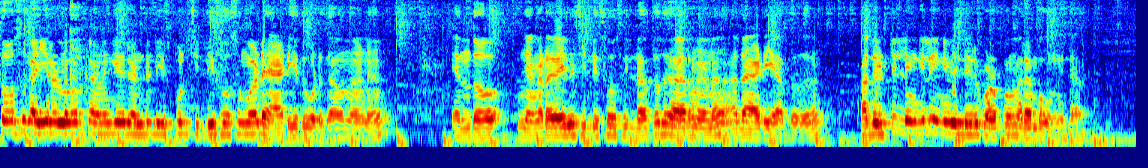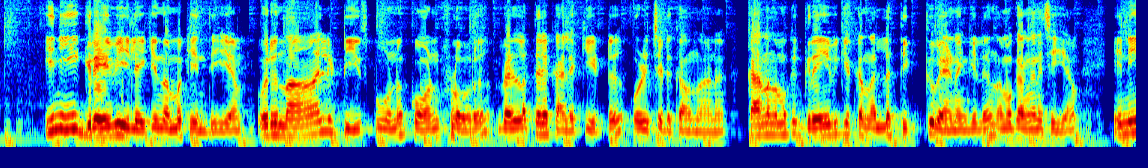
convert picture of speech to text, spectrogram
സോസ് കയ്യിലുള്ളവർക്കാണെങ്കിൽ രണ്ട് ടീസ്പൂൺ ചില്ലി സോസും കൂടെ ആഡ് ചെയ്ത് കൊടുക്കാവുന്നതാണ്. എന്തോ ഞങ്ങളുടെ കയ്യിൽ ചില്ലി സോസ് ഇല്ലാത്തത് കാരണമാണ് അത് ആഡ് ചെയ്യാത്തത്. അത് ഇട്ടില്ലെങ്കിൽ ഇനി വലിയൊരു കുഴപ്പം വരാൻ പോകുന്നില്ല. ഇനി ഈ ഗ്രേവിയിലേക്ക് നമുക്ക് എന്ത് ചെയ്യാം? ഒരു നാല് ടീസ്പൂണ് കോൺഫ്ലോർ വെള്ളത്തിൽ കലക്കിയിട്ട് ഒഴിച്ചെടുക്കാവുന്നതാണ്. കാരണം നമുക്ക് ഗ്രേവിക്കൊക്കെ നല്ല തിക്ക് വേണമെങ്കിൽ നമുക്ക് അങ്ങനെ ചെയ്യാം. ഇനി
